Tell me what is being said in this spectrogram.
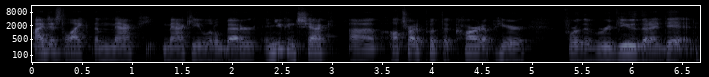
I just like the Mackie, Mackie a little better. And you can check, uh, I'll try to put the card up here for the review that I did.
